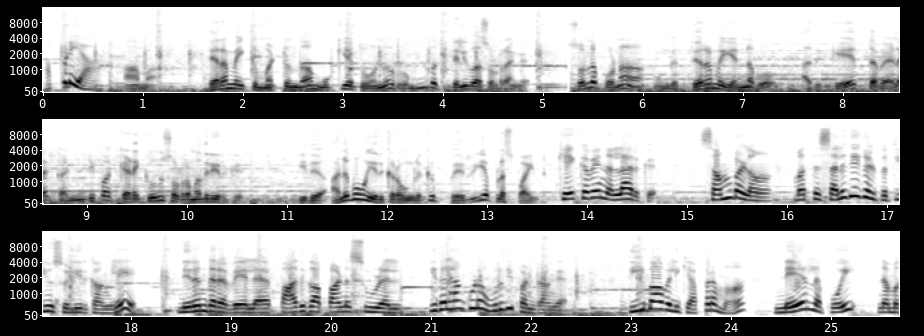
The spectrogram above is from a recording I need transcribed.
அப்படியா? ஆமா. திறமைக்கு மட்டும்தான் முக்கியத்துவம்னு ரொம்ப தெளிவா சொல்றாங்க. சொல்ல போனா உங்க திறமை என்னவோ அதுக்கேத்த வேலை கண்டிப்பா கிடைக்கும்னு சொல்ற மாதிரி இருக்கு. இது அனுபவம் இருக்கிறவங்களுக்கு பெரிய ப்ளஸ் பாயிண்ட் கேட்கவே நல்லா இருக்கு. சம்பளம் மத்த சலுகைகள் பத்தியும் சொல்லியிருக்காங்களே. நிரந்தர வேலை பாதுகாப்பான சூழல் இதெல்லாம் கூட உறுதி பண்றாங்க. தீபாவளிக்கு அப்புறமா நேர்ல போய் நம்ம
